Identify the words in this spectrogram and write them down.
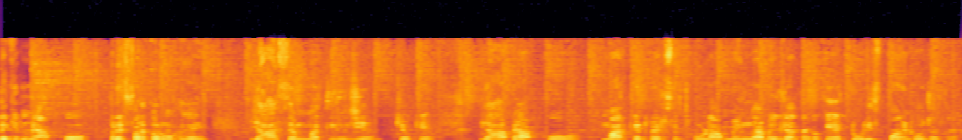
लेकिन मैं आपको प्रेफर करूँगा कि यहाँ से मत लीजिए, क्योंकि यहाँ पे आपको मार्केट रेट से थोड़ा महँगा मिल जाता है, क्योंकि ये टूरिस्ट पॉइंट हो जाता है।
